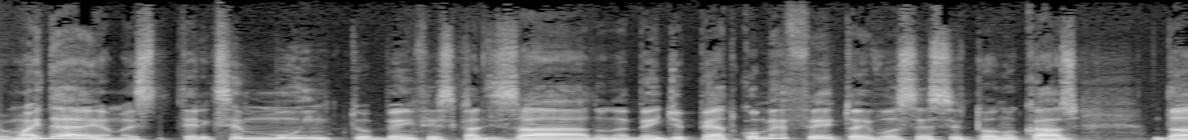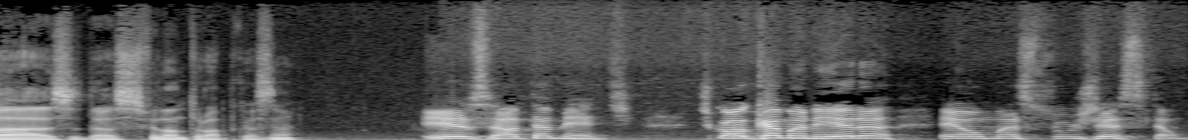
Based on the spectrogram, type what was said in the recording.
uma ideia, mas teria que ser muito bem fiscalizado, né, bem de perto, como é feito aí, você citou no caso das, das filantrópicas, né? Exatamente. De qualquer maneira, é uma sugestão.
